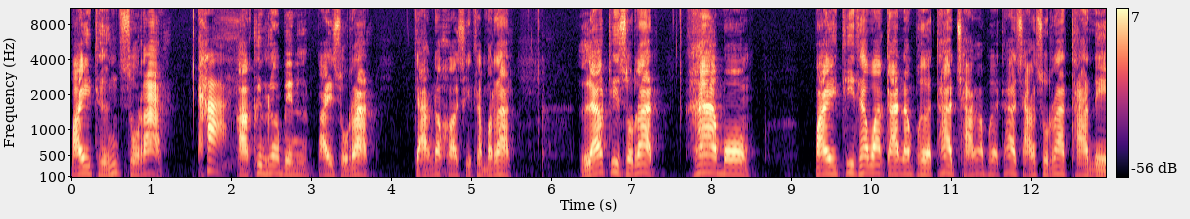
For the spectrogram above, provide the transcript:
ไปถึงสุราษฎร์ ค่ะ อ่าขึ้นเครื่องบินไปสุราษฎร์จากนครศรีธรรมราช แล้วที่สุราษฎร์ห้าโมงไปที่ทว่าการอำเภอท่าฉางอำเภอท่าฉางสุราษฎร์ธานี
